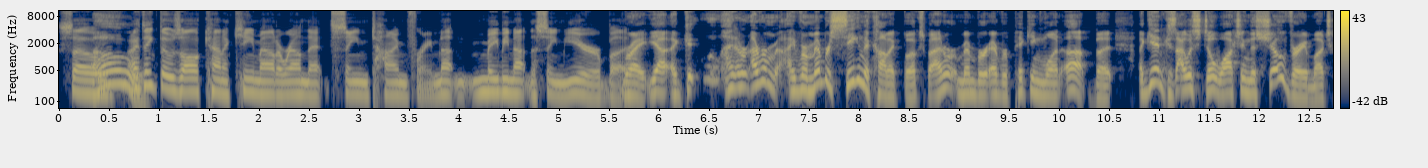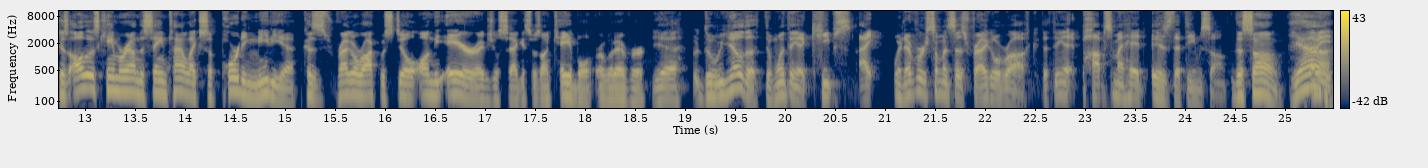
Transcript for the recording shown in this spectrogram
So Oh. I think those all kind of came out around that same time frame. Not maybe not in the same year, but Right. Yeah. I, I don't. I, rem- I remember seeing the comic books, but I don't remember ever picking one up. But again, because I was still watching the show very much, because all those came around the same time, like supporting media, because Fraggle Rock was still on the air, as you'll say. I guess it was on cable or whatever. yeah. Do we know the the one thing that keeps I whenever someone says Fraggle Rock, the thing that pops in my head is the theme song. The song. Yeah. I mean,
